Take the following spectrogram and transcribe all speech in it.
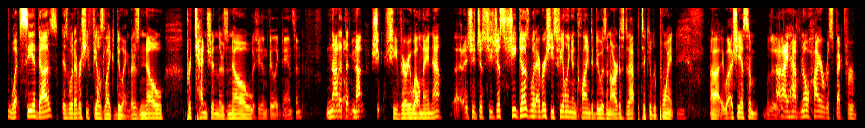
what sia does is whatever she feels like doing there's no pretension there's no But she doesn't feel like dancing. not at the not she, she very well may now uh, she just she just she does whatever she's feeling inclined to do as an artist at that particular point uh, well, she has some Mm. I have no higher respect for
